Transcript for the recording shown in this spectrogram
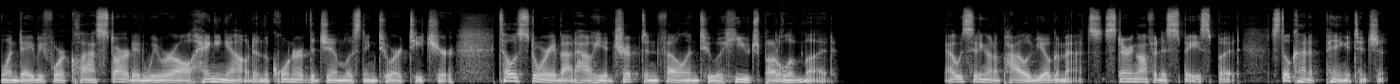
One day before class started, we were all hanging out in the corner of the gym listening to our teacher tell a story about how he had tripped and fell into a huge puddle of mud. I was sitting on a pile of yoga mats, staring off into space, but still kind of paying attention.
